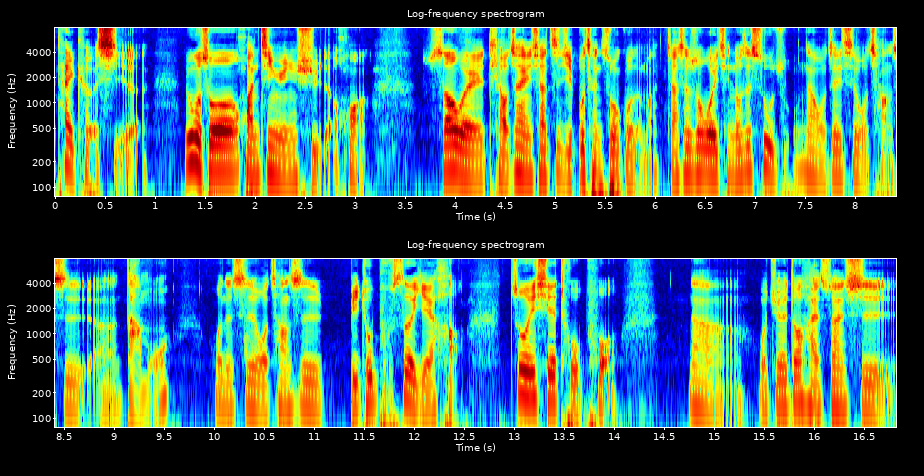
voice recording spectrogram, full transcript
太可惜了。如果说环境允许的话，稍微挑战一下自己不曾做过的嘛。假设说我以前都是宿主，那我这次我尝试呃打磨，或者是我尝试比图补色也好，做一些突破，那我觉得都还算是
